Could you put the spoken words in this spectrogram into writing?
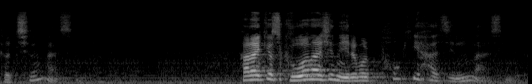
그렇지는 않습니다. 하나님께서 구원하신 이름을 포기하지는 않습니다.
